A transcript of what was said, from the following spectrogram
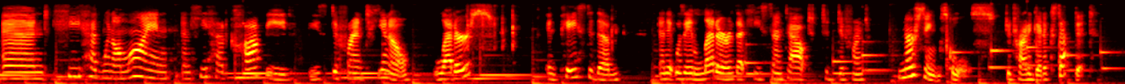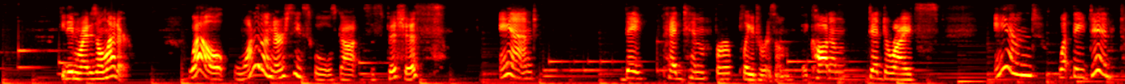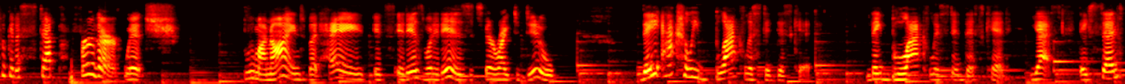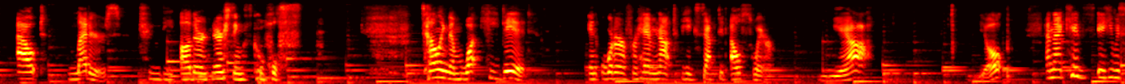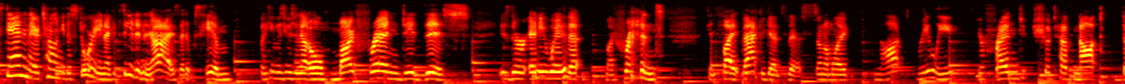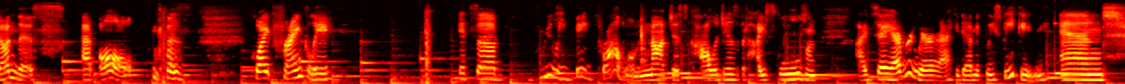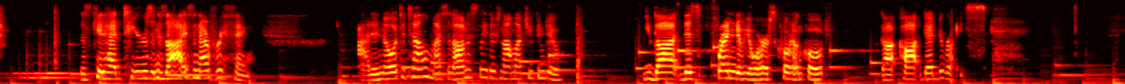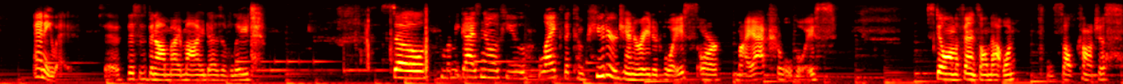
And he had went online and he had copied these different, you know, letters and pasted them, and it was a letter that he sent out to different nursing schools to try to get accepted. He didn't write his own letter. Well, one of the nursing schools got suspicious and they pegged him for plagiarism. They caught him dead to rights. And what they did took it a step further, which blew my mind, but hey, it's it is what it is. It's their right to do. They actually blacklisted this kid. They blacklisted this kid. Yes, they sent out letters to the other nursing schools telling them what he did in order for him not to be accepted elsewhere. Yeah. Yup. And that kid's, he was standing there telling me the story, and I could see it in his eyes that it was him. But he was using that, oh, my friend did this. Is there any way that my friend can fight back against this? And I'm like, not really. Your friend should have not done this at all. Because, quite frankly, it's a really big problem, and not just colleges, but high schools, and I'd say everywhere, academically speaking. And this kid had tears in his eyes and everything. I didn't know what to tell him. I said, honestly, there's not much you can do. You got this friend of yours, quote unquote, got caught dead to rights. Anyway, so this has been on my mind as of late. So let me guys know if you like the computer generated voice or my actual voice. Still on the fence on that one. Self conscious.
